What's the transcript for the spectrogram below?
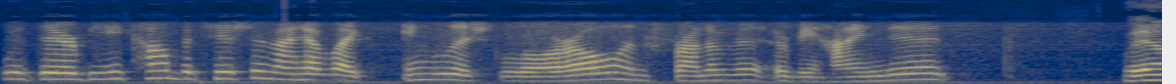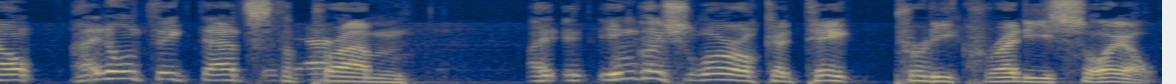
would there be competition? I have like English laurel in front of it or behind it. Well, I don't think that's the problem. I, English laurel could take pretty cruddy soil,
